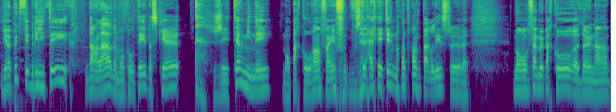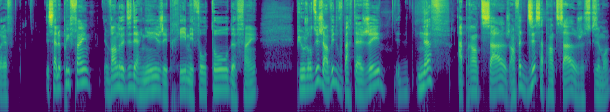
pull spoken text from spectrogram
Il y a un peu de fébrilité dans l'air de mon côté parce que j'ai terminé mon parcours. Enfin, vous, allez arrêter de m'entendre parler sur euh, mon fameux parcours d'un an. Bref, ça a pris fin vendredi dernier. J'ai pris mes photos de fin. Puis aujourd'hui, j'ai envie de vous partager neuf apprentissages, en fait dix apprentissages, excusez-moi.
